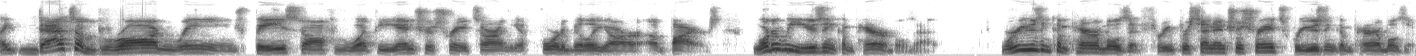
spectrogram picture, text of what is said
Like that's a broad range based off of what the interest rates are and the affordability are of buyers. What are we using comparables at? We're using comparables at 3% interest rates. We're using comparables at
